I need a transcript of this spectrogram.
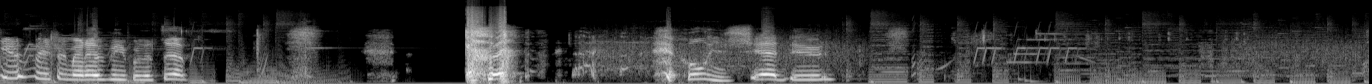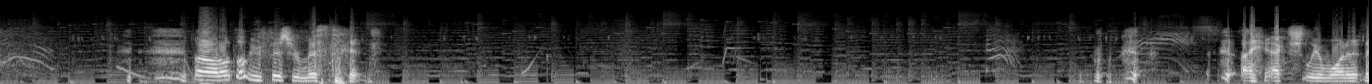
you, Fisherman FB, for the tip. Holy shit, dude. Oh, don't tell me Fisher missed it. I actually won it.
